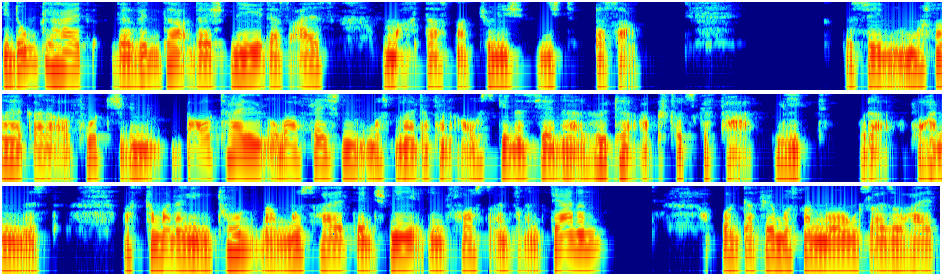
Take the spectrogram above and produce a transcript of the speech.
Die Dunkelheit, der Winter, der Schnee, das Eis macht das natürlich nicht besser. Deswegen muss man halt gerade auf rutschigen Bauteilen, Oberflächen, muss man halt davon ausgehen, dass hier eine erhöhte Absturzgefahr liegt oder vorhanden ist. Was kann man dagegen tun? Man muss halt den Schnee, den Frost einfach entfernen. Und dafür muss man morgens also halt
